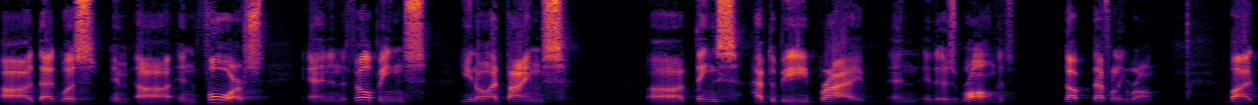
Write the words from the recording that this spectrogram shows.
uh, that was in, uh, enforced. And in the Philippines, you know, at times uh, things have to be bribed, and it is wrong. It's definitely wrong. But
